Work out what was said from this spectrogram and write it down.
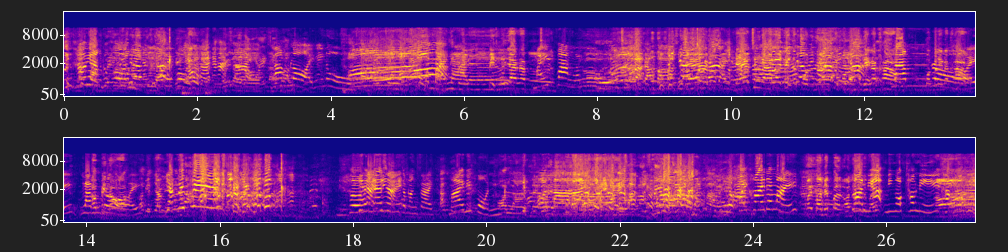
กินข้าวอย่างทุกคนมีน้ำเงี้ยวเลยโผล่ร้านอาหารใต้ลำลอยไงหนูสบายใจเลยปิดหรือยังครับไม่ฟังแล้วหนูชื่อร้านแดงแดงชื่อร้านอะไรเนี่ยจะกดมาจะกดมาเพลงนักข่าวลกดเพลงนักำข่าวร้อยเอาลำปิดแล้วเหรอร้อยปิดยังยังไม่ปิด เธอให้แม่ฉันมีกำลังใจ ไม่พี่ฝนคือออนไลน์เดี๋ยวค่อยๆได้ไหม ไม่ตอนนี้เปิดออเดตออนร์เนี้ยมีงบเท่านี้ทำเท่านี้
